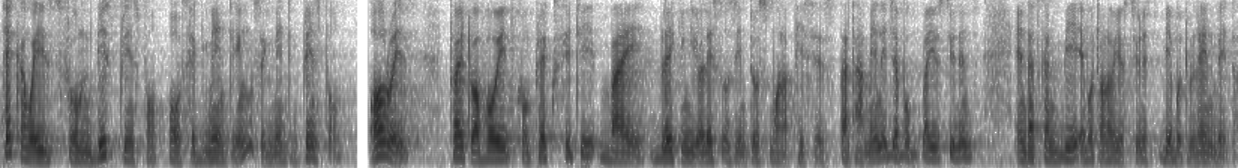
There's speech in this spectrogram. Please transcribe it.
takeaways from this principle of segmenting, segmenting principle, always try to avoid complexity by breaking your lessons into smaller pieces that are manageable by your students and that can be able to allow your students to be able to learn better.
